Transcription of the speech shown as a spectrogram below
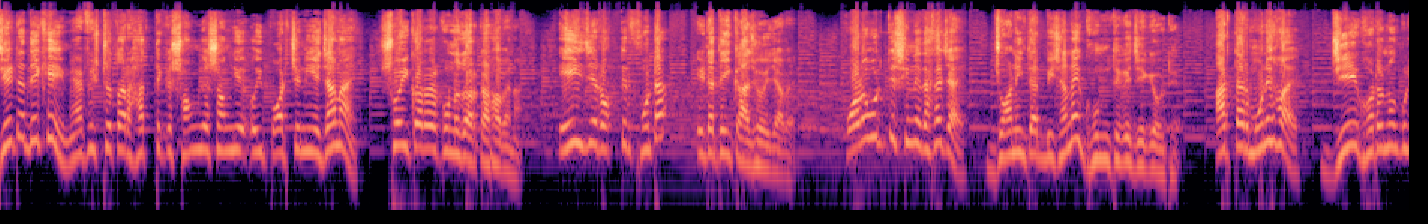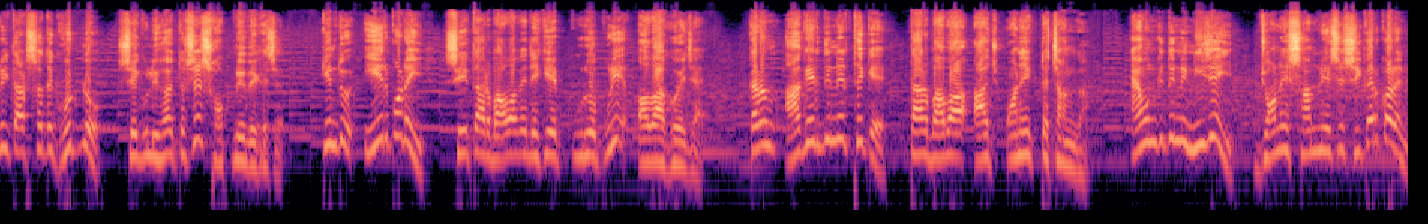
যেটা দেখেই ম্যাফিস্টো তার হাত থেকে সঙ্গে সঙ্গে ওই পর্চা নিয়ে জানায়, সই করার কোনো দরকার হবে না। এই যে রক্তের ফোঁটা, এটাতেই কাজ হয়ে যাবে। পরবর্তী সিনে দেখা যায়, জনি তার বিছানায় ঘুম থেকে জেগে ওঠে। আর তার মনে হয়, যে ঘটনাগুলি তার সাথে ঘটলো, সেগুলি হয়তো সে স্বপ্নে দেখেছে। কিন্তু এরপরেই সে তার বাবাকে দেখে পুরোপুরি অবাক হয়ে যায়। কারণ আগের দিনের থেকে তার বাবা আজ অনেকটা চাঙ্গা। এমনকি তিনি নিজেই জনের সামনে এসে স্বীকার করেন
